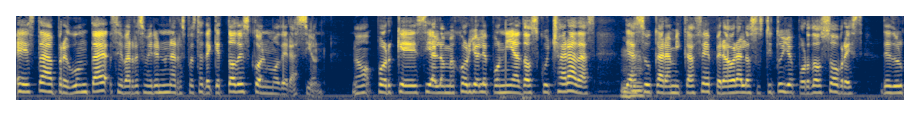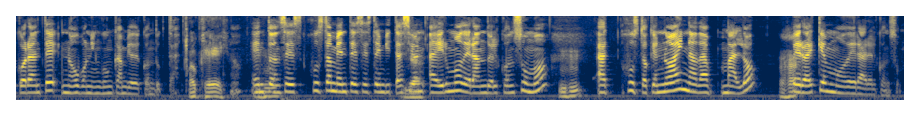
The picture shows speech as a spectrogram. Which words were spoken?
esta pregunta se va a resumir en una respuesta de que todo es con moderación, ¿no? Porque si a lo mejor yo le ponía dos cucharadas de azúcar a mi café, pero ahora lo sustituyo por dos sobres de edulcorante, no hubo ningún cambio de conducta. Ok. Entonces, justamente es esta invitación a ir moderando el consumo, justo que no hay nada malo, pero hay que moderar el consumo.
